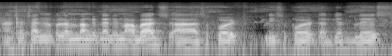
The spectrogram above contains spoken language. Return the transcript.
Ah, sa channel pa lang bangkit natin mga bads. Ah, support, please support at God bless.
